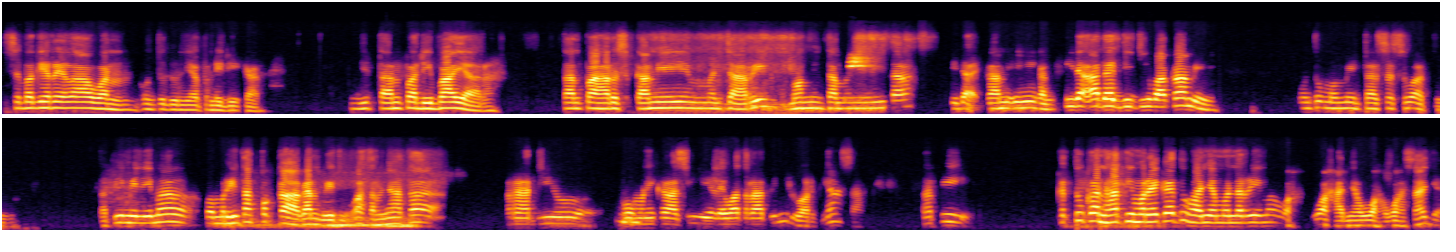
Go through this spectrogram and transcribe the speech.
sebagai relawan untuk dunia pendidikan tanpa dibayar, tanpa harus kami mencari, meminta-meminta, tidak kami inginkan, tidak ada di jiwa kami untuk meminta sesuatu. Tapi minimal pemerintah peka kan begitu. Wah ternyata radio komunikasi lewat rapi ini luar biasa. Tapi ketukan hati mereka itu hanya menerima wah wah hanya wah wah saja.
